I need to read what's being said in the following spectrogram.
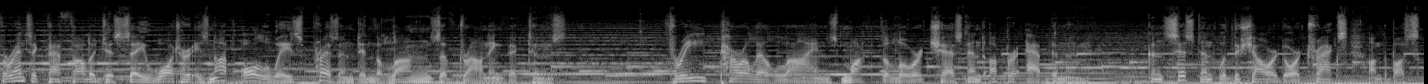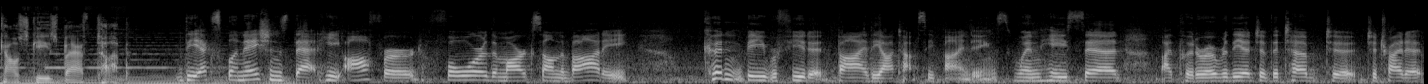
Forensic pathologists say water is not always present in the lungs of drowning victims. Three parallel lines marked the lower chest and upper abdomen, consistent with the shower door tracks on the Boczkowski's bathtub. The explanations that he offered for the marks on the body couldn't be refuted by the autopsy findings. When he said, I put her over the edge of the tub to, to try to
